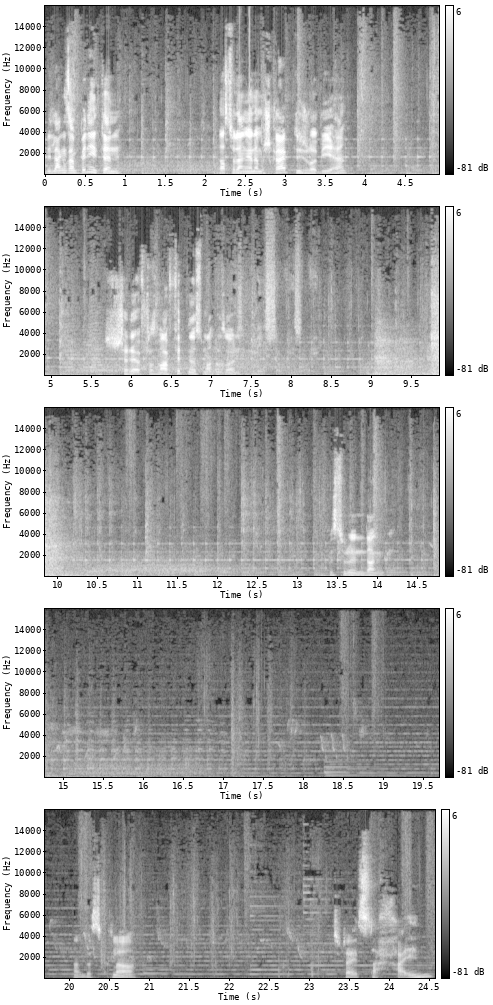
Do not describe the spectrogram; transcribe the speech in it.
Wie langsam bin ich denn? Hast du lange an einem Schreibtisch oder wie, hä? Ich hätte öfters mal Fitness machen sollen. Bist du denn Dank? Alles klar. Bist du da jetzt da rein?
